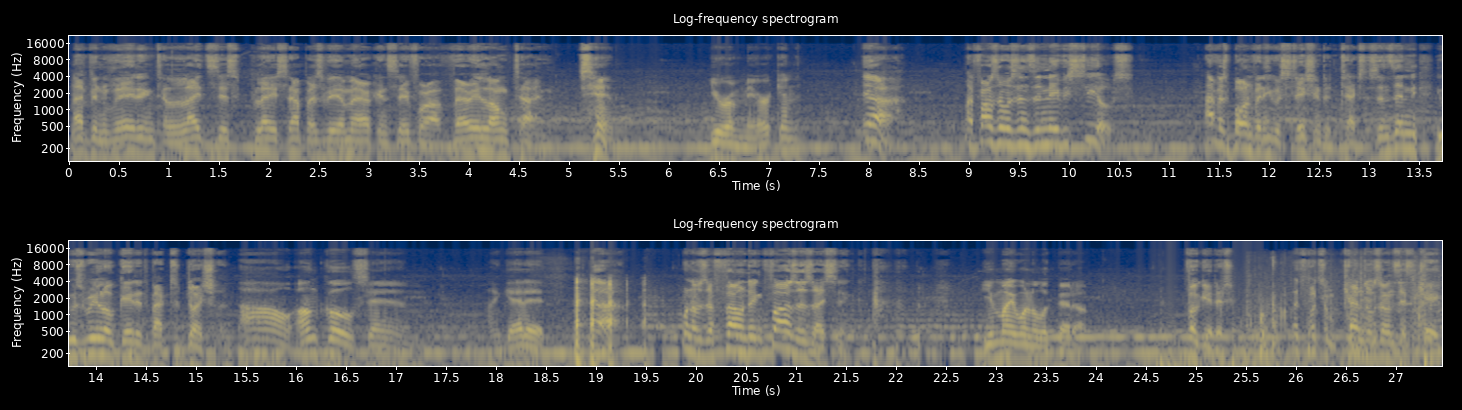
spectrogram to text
I've been waiting to light this place up, as we Americans say, for a very long time. Sam, you're American? Yeah, My father was in the Navy SEALs. I was born when he was stationed in Texas, and then he was relocated back to Deutschland. Oh, Uncle Sam. I get it. yeah, one of the founding fathers, I think. You might want to look that up. Forget it. Let's put some candles on this cake.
